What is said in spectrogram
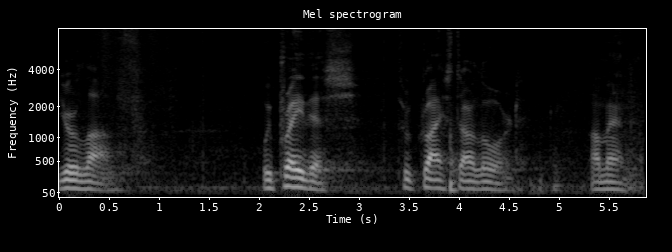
your love. We pray this through Christ our Lord. Amen.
